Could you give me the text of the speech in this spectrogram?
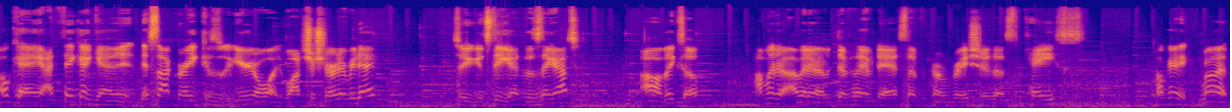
Okay, I think I get it. It's not great because you're gonna watch your shirt every day, so you can sneak out to the steakhouse. I don't think so. I'm gonna, I'm gonna definitely have to ask them for confirmation if that's the case. Okay, but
